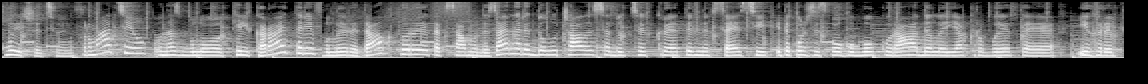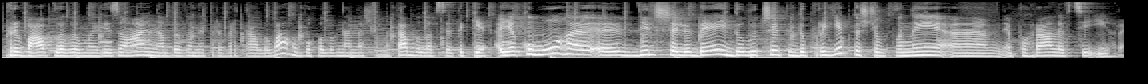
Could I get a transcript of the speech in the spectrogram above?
швидше цю інформацію. У нас було кілька райтерів, були редактори, так само дизайнери долучалися до цих креативних сесій, і також зі свого боку радили, як робити ігри привабливими візуально, аби вони привертали увагу. Бо головна наша мета була все таки якомога е, більше людей долучити до проєкту, щоб вони е, пограли в ці ігри.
